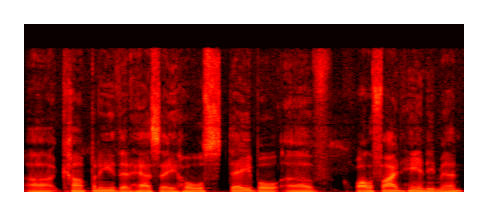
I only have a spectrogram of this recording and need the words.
uh, company that has a whole stable of qualified handymen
